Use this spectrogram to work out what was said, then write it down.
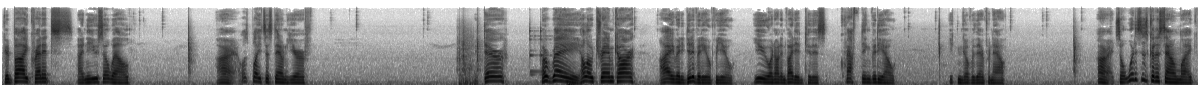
Goodbye, credits. I knew you so well. Alright, let's place this down here. Right there. Hooray! Hello, tram car! I already did a video for you. You are not invited to this crafting video. You can go over there for now. Alright, so what is this going to sound like?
